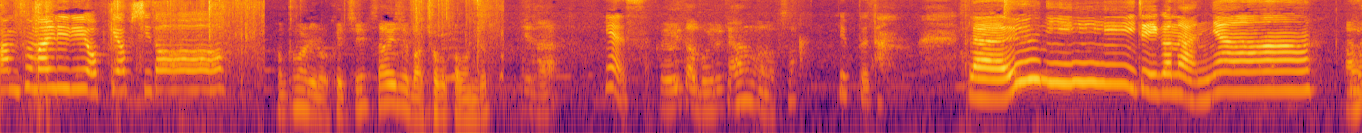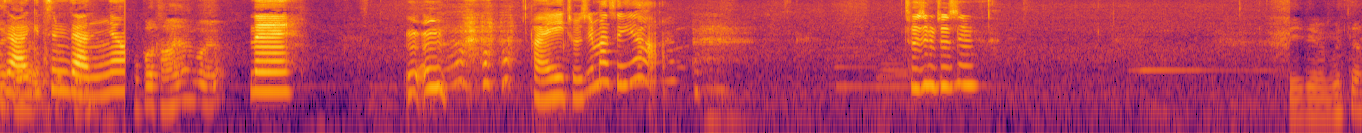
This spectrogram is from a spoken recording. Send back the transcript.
반품할 일이 없게 합시다. 반품할 일 없겠지? 사이즈 맞춰볼까 먼저 이게 다야? 예스. 여기다 뭐 이렇게 하는 건 없어? 예쁘다. 라은이 이제 이거는 안녕. 이제 거야, 아기 침대 안녕. 오빠 다 하는 거예요? 네. 응응. 아이 조심하세요. 조심 조심. 이제부터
